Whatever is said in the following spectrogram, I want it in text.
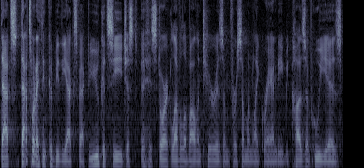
that's that's what I think could be the X factor. You could see just a historic level of volunteerism for someone like Randy because of who he is.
